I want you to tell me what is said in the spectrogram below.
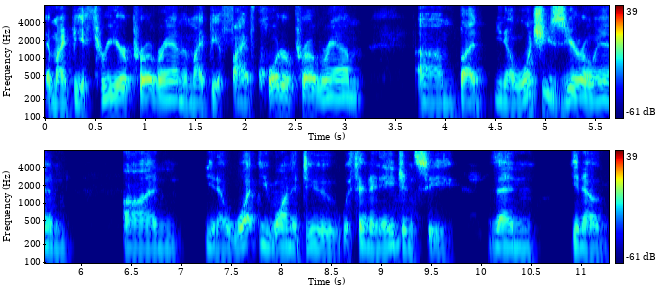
it might be a three year program, it might be a five quarter program. Um, but you know, once you zero in on you know what you want to do within an agency, then you know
